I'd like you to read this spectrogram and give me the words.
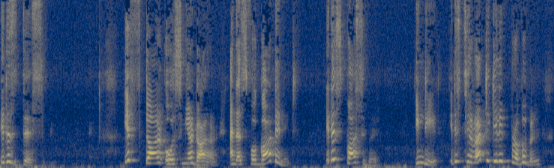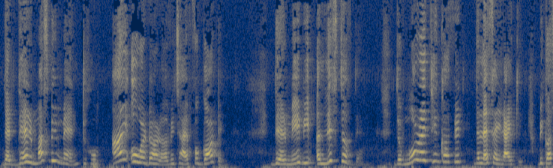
It is this If Todd owes me a dollar and has forgotten it, it is possible, indeed, it is theoretically probable, that there must be men to whom I owe a dollar which I have forgotten. There may be a list of them the more I think of it, the less I like it, because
